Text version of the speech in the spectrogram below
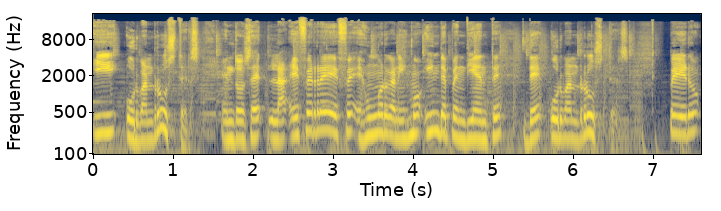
y Urban Roosters. Entonces, la FRF es un organismo independiente de Urban Roosters. Pero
